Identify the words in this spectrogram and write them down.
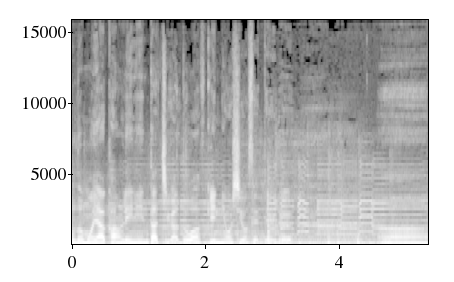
子供や管理人たちがドア付近に押し寄せている。あ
